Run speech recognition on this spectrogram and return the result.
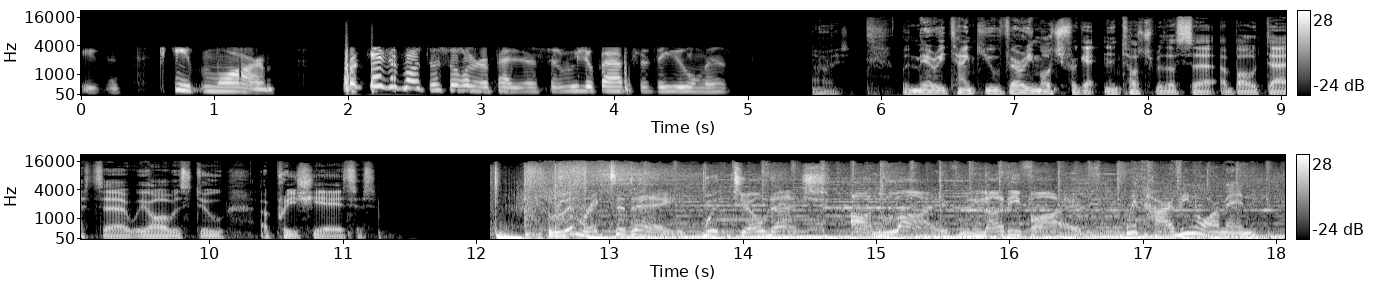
even to keep them warm? Forget about the solar panels and we look after the humans. All right. Well, Mary, thank you very much for getting in touch with us uh, about that. Uh, we always do appreciate it. Limerick Today with Joe Nash on Live 95. With Harvey Norman.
